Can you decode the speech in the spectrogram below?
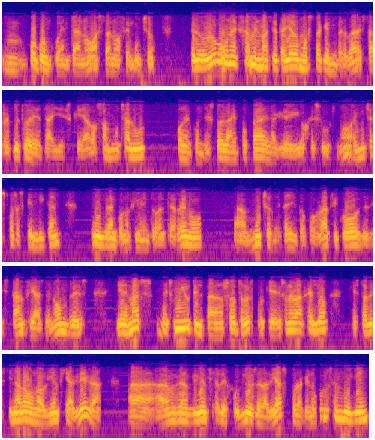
un poco en cuenta, ¿no? Hasta no hace mucho, pero luego un examen más detallado muestra que en verdad está repleto de detalles, que arrojan mucha luz con el contexto de la época en la que vivió Jesús. ¿no? Hay muchas cosas que indican un gran conocimiento del terreno, muchos detalles topográficos, de distancias, de nombres, y además es muy útil para nosotros porque es un evangelio que está destinado a una audiencia griega, a, una audiencia de judíos de la diáspora que no conocen muy bien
